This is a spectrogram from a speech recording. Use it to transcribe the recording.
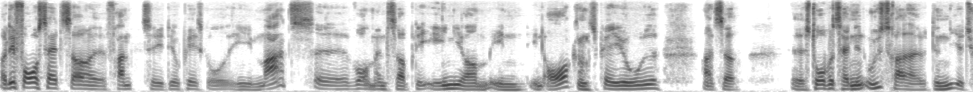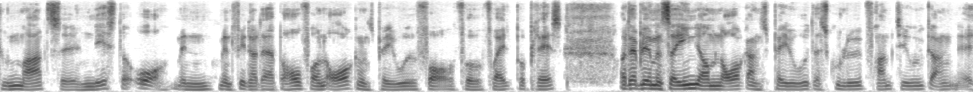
Og det fortsatte så øh, frem til det europæiske råd i marts, øh, hvor man så blev enige om en, en overgangsperiode, altså Øh, Storbritannien udtræder den 29. marts øh, næste år, men man finder, der er behov for en overgangsperiode for at få for alt på plads. Og der bliver man så enige om en overgangsperiode, der skulle løbe frem til udgangen af,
